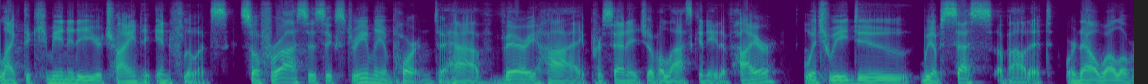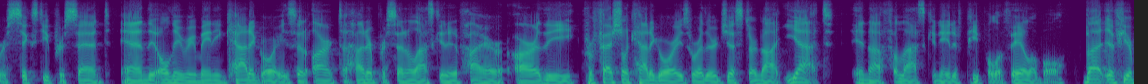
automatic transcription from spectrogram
like the community you're trying to influence. So for us, it's extremely important to have very high percentage of Alaska Native hire. which we do, we obsess about it. We're now well over 60%. And the only remaining categories that aren't 100% Alaska Native hire are the professional categories where there just are not yet enough Alaska Native people available. But if your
